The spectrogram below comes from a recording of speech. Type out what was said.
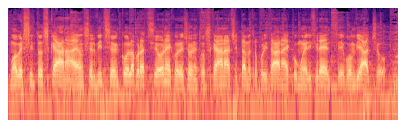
Muoversi in Toscana è un servizio in collaborazione con Regione Toscana, Città Metropolitana e Comune di Firenze. Buon viaggio!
